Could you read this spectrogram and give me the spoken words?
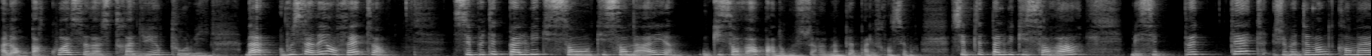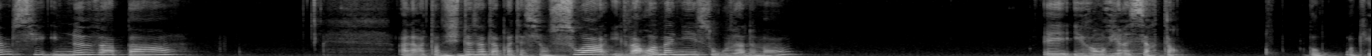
Alors, par quoi ça va se traduire pour lui? Ben, Vous savez, en fait, c'est peut-être pas lui qui s'en qui s'en aille, ou qui s'en va, pardon, je n'arrive même plus à parler français. C'est peut-être pas lui qui s'en va, mais c'est peut-être, je me demande quand même s'il ne va pas... Alors, attendez, j'ai deux interprétations. Soit il va remanier son gouvernement et ils vont virer certains. Bon, ok.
